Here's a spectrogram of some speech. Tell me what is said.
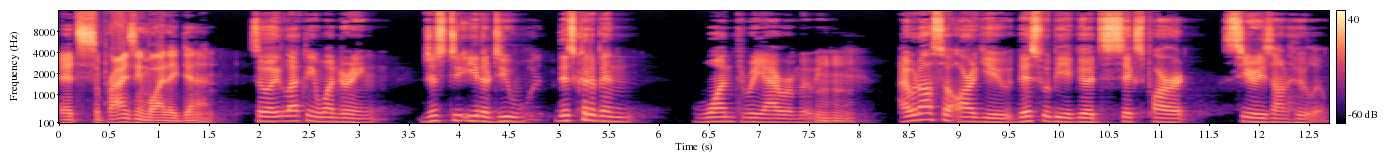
It's surprising why they didn't. So it left me wondering just to either do this could have been one three hour movie. Mhm. I would also argue this would be a good six part series on Hulu.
